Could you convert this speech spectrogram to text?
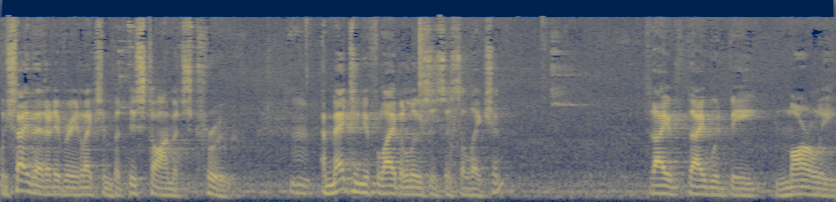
We say that at every election, but this time it's true. Imagine if Labor loses this election, they they would be morally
